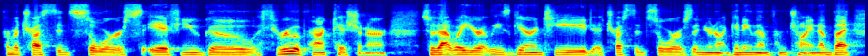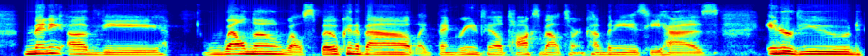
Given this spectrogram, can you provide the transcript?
from a trusted source if you go through a practitioner. So that way you're at least guaranteed a trusted source and you're not getting them from China. But many of the well known, well spoken about, like Ben Greenfield talks about certain companies. He has interviewed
